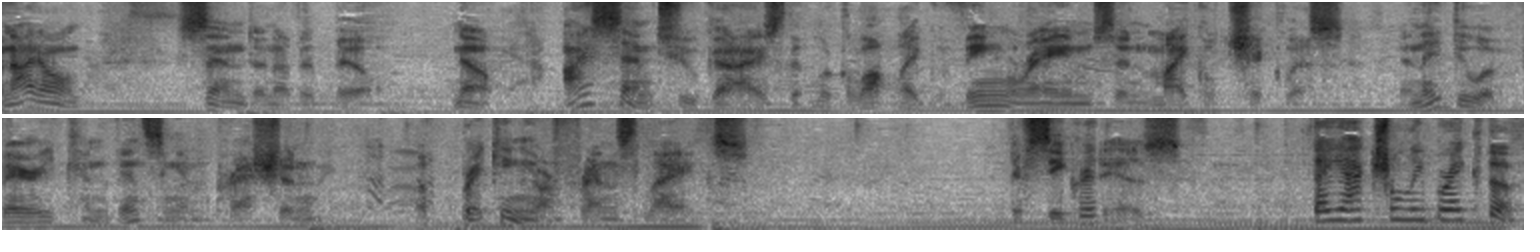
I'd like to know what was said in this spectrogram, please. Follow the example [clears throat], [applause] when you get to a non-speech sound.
And I don't send another bill. No, I send two guys that look a lot like Ving Rhames and Michael Chiklis, and they do a very convincing impression of breaking your friend's legs. Their secret is they actually break them.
